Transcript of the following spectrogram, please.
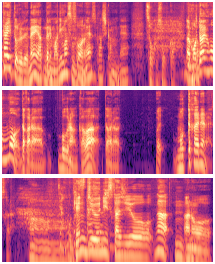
タイトルでねやったりもありますもんね、うん。そうなん確かにね、そうかそうか。だからもう台本もだから僕なんかはだからえ持って帰れないですから。厳重にスタジオが、うんあの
